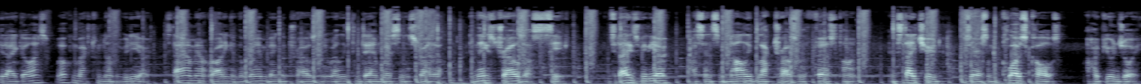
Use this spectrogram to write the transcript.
G'day guys, welcome back to another video. Today I'm out riding at the Wambenger Trails near Wellington Dam, Western Australia, and these trails are sick. In today's video, I sent some gnarly black trails for the first time, and stay tuned because there are some close calls. I hope you enjoy.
